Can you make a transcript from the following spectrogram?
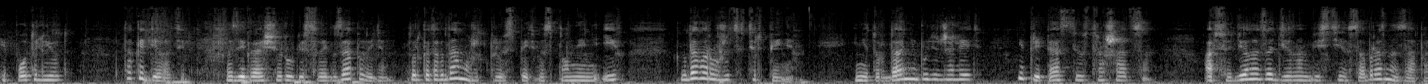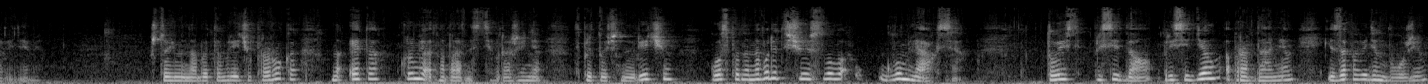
и пот льет, так и делатель, воздвигающий руки свои заповедям, только тогда может преуспеть в исполнении их, когда вооружится терпением, и ни труда не будет жалеть, ни препятствий устрашаться – а все дело за делом вести сообразно заповедями. Что именно об этом речь у пророка, на это, кроме однообразности выражения с приточной речью, Господа наводит еще и слово «глумляхся», то есть приседал, присидел оправданием и заповедям Божьим,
